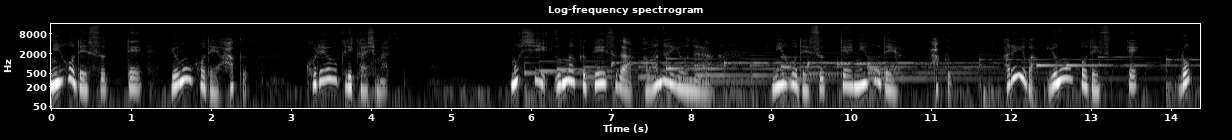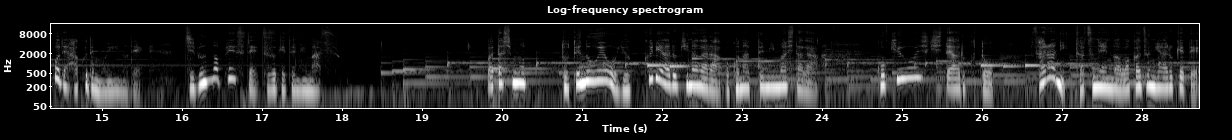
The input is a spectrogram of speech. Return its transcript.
2歩で吸って4歩で吐く。これを繰り返します。もしうまくペースが合わないようなら2歩で吸って2歩で吐く。あるいは4歩で吸って6歩で吐くでもいいので自分のペースで続けてみます。私も土手の上をゆっくり歩きながら行ってみましたが呼吸を意識して歩くとさらに雑念が湧かずに歩けて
